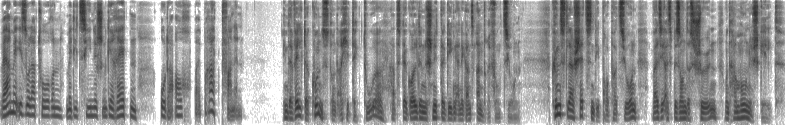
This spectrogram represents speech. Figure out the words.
Wärmeisolatoren, medizinischen Geräten oder auch bei Bratpfannen. In der Welt der Kunst und Architektur hat der goldene Schnitt dagegen eine ganz andere Funktion. Künstler schätzen die Proportion, weil sie als besonders schön und harmonisch gilt.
